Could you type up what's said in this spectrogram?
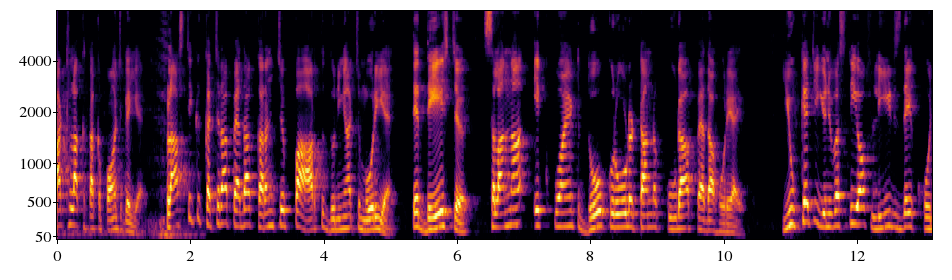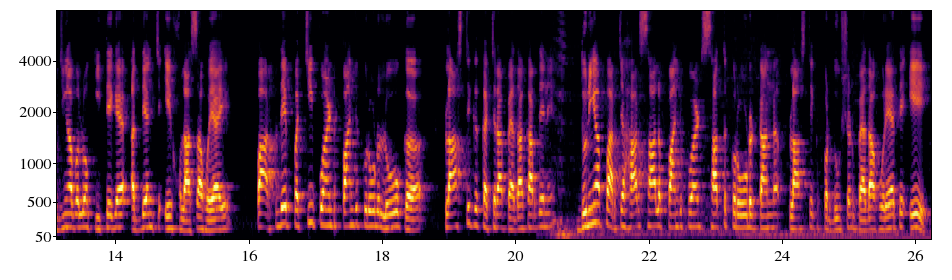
8 ਲੱਖ ਤੱਕ ਪਹੁੰਚ ਗਈ ਹੈ। ਪਲਾਸਟਿਕ ਕਚਰਾ ਪੈਦਾ ਕਰਨ 'ਚ ਭਾਰਤ ਦੁਨੀਆ 'ਚ ਮੋਹਰੀ ਹੈ ਤੇ ਦੇਸ਼ 'ਚ ਸਾਲਾਨਾ 1.2 ਕਰੋੜ ਟਨ ਕੂੜਾ ਪੈਦਾ ਹੋ ਰਿਹਾ ਹੈ। ਯੂਕੇ 'ਚ ਯੂਨੀਵਰਸਿਟੀ ਆਫ ਲੀਡਸ ਦੇ ਖੋਜੀਆਂ ਵੱਲੋਂ ਕੀਤੇ ਗਏ ਅਧਿਐਨ 'ਚ ਇਹ ਖੁਲਾਸਾ ਹੋਇਆ ਹੈ ਭਾਰਤ ਦੇ 25.5 ਕਰੋੜ ਲੋਕ ਪਲਾਸਟਿਕ ਕਚਰਾ ਪੈਦਾ ਕਰਦੇ ਨੇ। ਦੁਨੀਆ ਭਰ 'ਚ ਹਰ ਸਾਲ 5.7 ਕਰੋੜ ਟਨ ਪਲਾਸਟਿਕ ਪ੍ਰਦੂਸ਼ਣ ਪੈਦਾ ਹੋ ਰਿਹਾ ਹੈ ਤੇ ਇਹ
